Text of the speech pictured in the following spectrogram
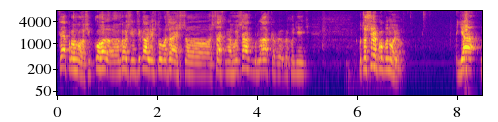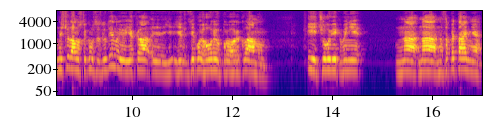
Це про гроші. Кого е, гроші не цікавлять, хто вважає, що щастя на грошах, будь ласка, виходіть. Ото що я пропоную? Я нещодавно стикнувся з людиною, яка, е, з якою говорив про рекламу, і чоловік мені на, на, на запитання,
